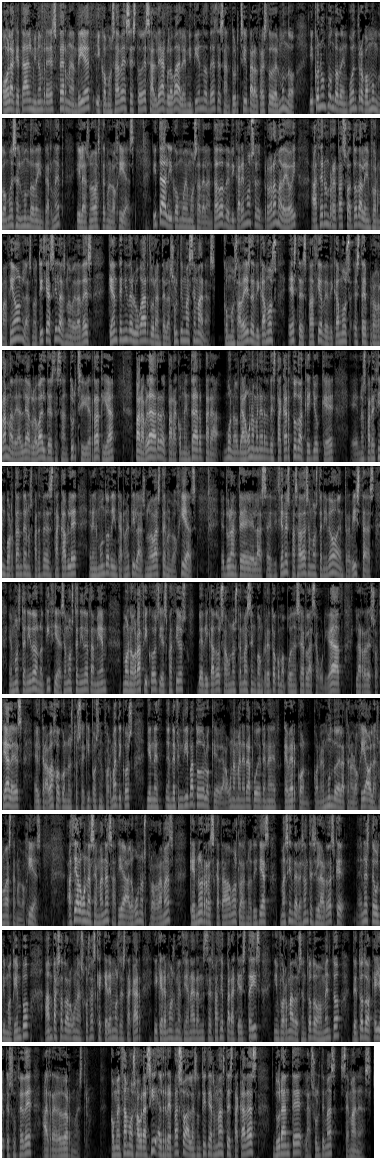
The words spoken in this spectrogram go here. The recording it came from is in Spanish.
Hola, ¿qué tal? Mi nombre es Fernand Díez y como sabes esto es Aldea Global, emitiendo desde Santurchi para el resto del mundo y con un punto de encuentro común como es el mundo de Internet y las nuevas tecnologías. Y tal y como hemos adelantado, dedicaremos el programa de hoy a hacer un repaso a toda la información, las noticias y las novedades que han tenido lugar durante las últimas semanas. Como sabéis, dedicamos este espacio, dedicamos este programa de Aldea Global desde Santurchi y Ratia para hablar, para comentar, para, bueno, de alguna manera destacar todo aquello que eh, nos parece importante, nos parece destacable en el mundo de Internet y las nuevas tecnologías. Eh, durante las ediciones pasadas hemos tenido entrevistas, hemos tenido noticias, hemos tenido también monográficos y espacios dedicados a unos temas en concreto como pueden ser la seguridad, las redes sociales, el trabajo con nuestros equipos informáticos y en, en definitiva todo lo que de alguna manera puede tener que ver con, con el mundo de la tecnología o las nuevas tecnologías. Hace algunas semanas hacía algunos programas que no rescatábamos las noticias más interesantes y la verdad es que en este último tiempo han pasado algunas cosas que queremos destacar y queremos mencionar en este espacio para que estéis informados en todo momento de todo aquello que sucede alrededor nuestro. Comenzamos ahora sí el repaso a las noticias más destacadas durante las últimas semanas.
